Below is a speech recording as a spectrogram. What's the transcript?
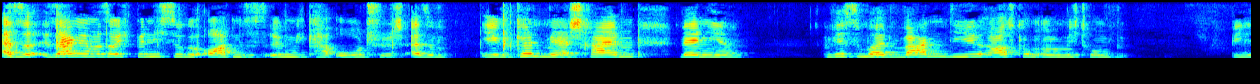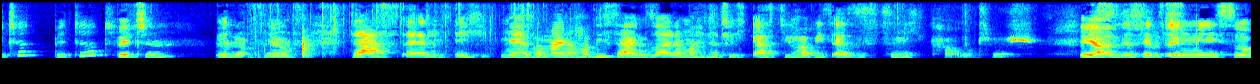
Also sagen wir mal so, ich bin nicht so geordnet, es ist irgendwie chaotisch. Also ihr könnt mir ja schreiben, wenn ihr wissen wollt, wann die rauskommen und mich drum betet, bittet, Bitten? Oder, ja. dass ähm, ich mehr über meine Hobbys sagen soll. Dann mache ich natürlich erst die Hobbys. Also es ist ziemlich chaotisch. Ja, Es ist jetzt irgendwie nicht so,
